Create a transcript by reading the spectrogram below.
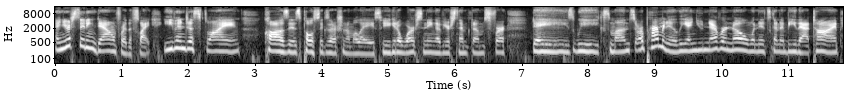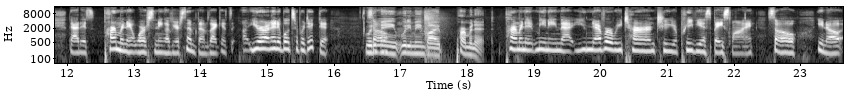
and you're sitting down for the flight, even just flying causes post exertional malaise. So you get a worsening of your symptoms for days, weeks, months, or permanently, and you never know when it's going to be that time that it's permanent worsening of your symptoms. Like it's uh, you're unable to predict it. What do you mean? What do you mean by permanent? Permanent meaning that you never return to your previous baseline. So, you know,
